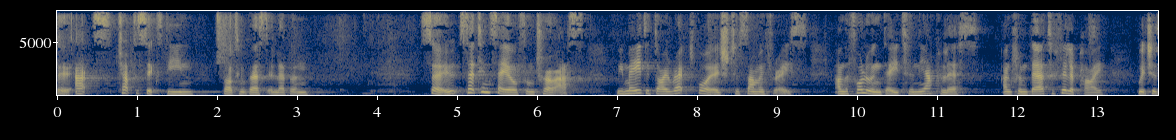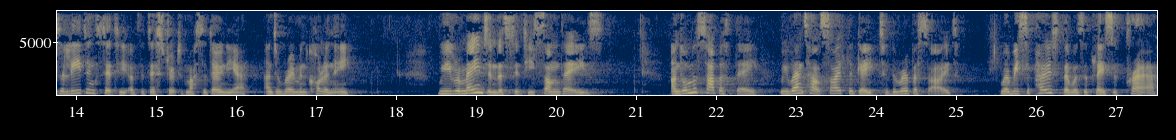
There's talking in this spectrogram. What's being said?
So, Acts chapter 16, starting at verse 11. So, setting sail from Troas, we made a direct voyage to Samothrace, and the following day to Neapolis, and from there to Philippi, which is a leading city of the district of Macedonia and a Roman colony. We remained in the city some days, and on the Sabbath day, we went outside the gate to the riverside, where we supposed there was a place of prayer,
